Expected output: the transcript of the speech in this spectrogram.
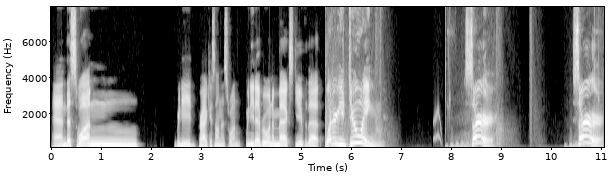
And this one, we need practice on this one. We need everyone in max gear for that. What are you doing? Sir! Sir!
